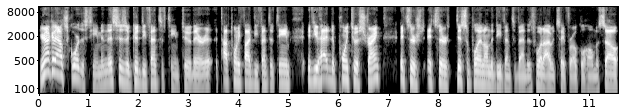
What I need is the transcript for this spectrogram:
You're not going to outscore this team, and this is a good defensive team too. They're a top 25 defensive team. If you had to point to a strength, it's their it's their discipline on the defensive end is what I would say for Oklahoma. So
